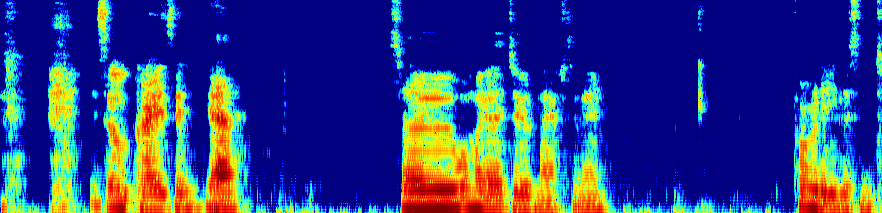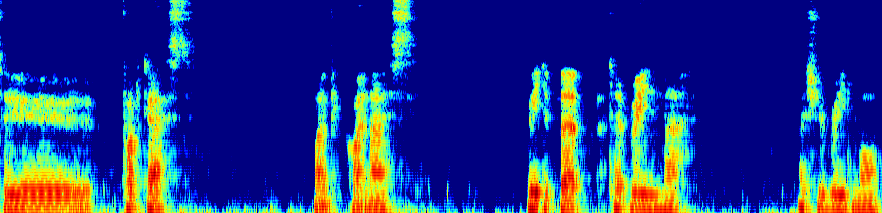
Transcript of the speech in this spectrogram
it's all crazy. Yeah. So, what am I going to do with my afternoon? Probably listen to podcasts. Might be quite nice. Read a book. I don't read enough. I should read more.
